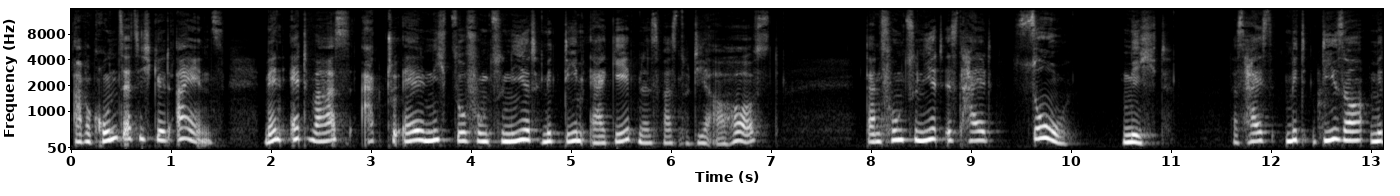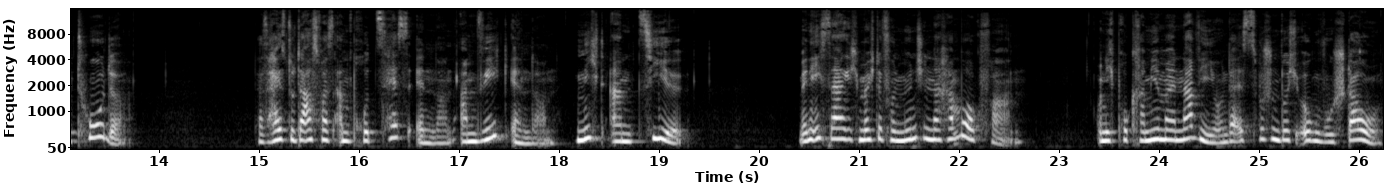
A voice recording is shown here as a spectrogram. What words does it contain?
Aber grundsätzlich gilt eins. Wenn etwas aktuell nicht so funktioniert mit dem Ergebnis, was du dir erhoffst, dann funktioniert es halt so nicht. Das heißt, mit dieser Methode. Das heißt, du darfst was am Prozess ändern, am Weg ändern, nicht am Ziel. Wenn ich sage, ich möchte von München nach Hamburg fahren und ich programmiere mein Navi und da ist zwischendurch irgendwo Stau,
